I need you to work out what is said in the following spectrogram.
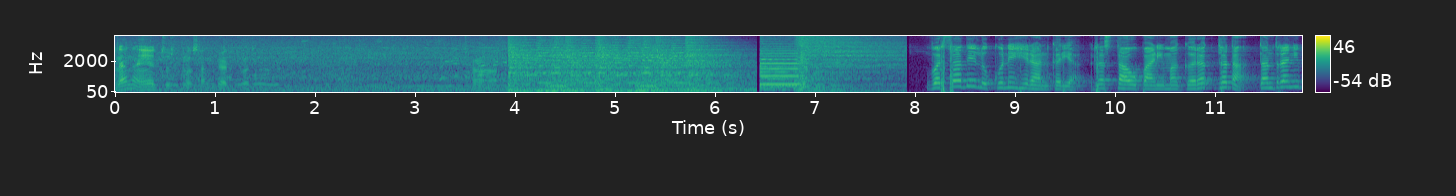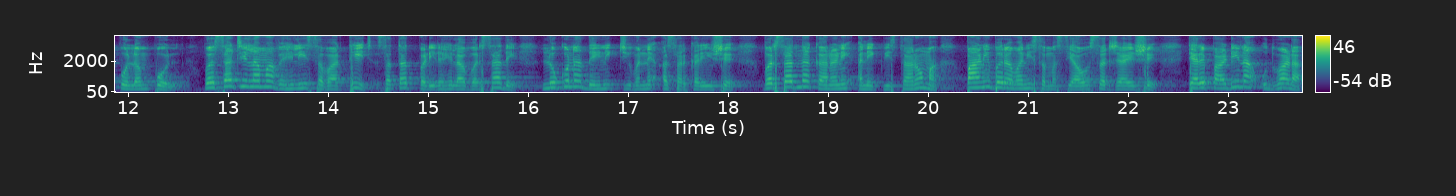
ના ના અહીંયા જ છું સ્મશાન ઘાટ પર વરસાદે લોકોને હેરાન કર્યા. રસ્તાઓ પાણીમાં ગરક થતાં તંત્રની પોલમ પોલ. વલસાડ જિલ્લામાં વહેલી સવારથી જ સતત પડી રહેલા વરસાદે લોકોના દૈનિક જીવનને અસર કરી છે. વરસાદના કારણે અનેક વિસ્તારોમાં પાણી ભરાવાની સમસ્યાઓ સર્જાય છે. ત્યારે પાડીના ઉદવાડા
